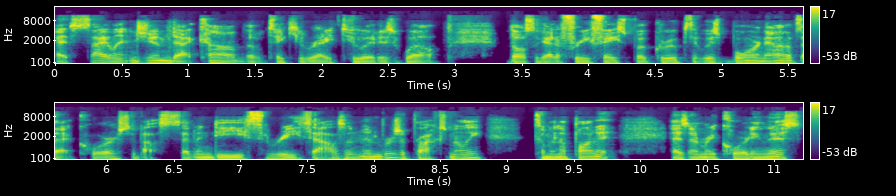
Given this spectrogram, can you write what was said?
at silentjim.com. That'll take you right to it as well. We've also got a free Facebook group that was born out of that course, about 73,000 members approximately coming up on it as I'm recording this.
